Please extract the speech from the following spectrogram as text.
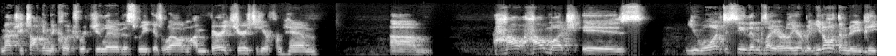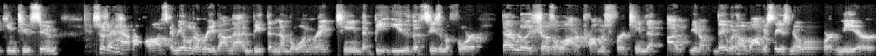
I'm actually talking to Coach Richie later this week as well. I'm, I'm very curious to hear from him. Um, how how much is you want to see them play earlier, but you don't want them to be peaking too soon. So sure. to have a loss and be able to rebound that and beat the number one ranked team that beat you the season before, that really shows a lot of promise for a team that I, you know, they would hope obviously is nowhere near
